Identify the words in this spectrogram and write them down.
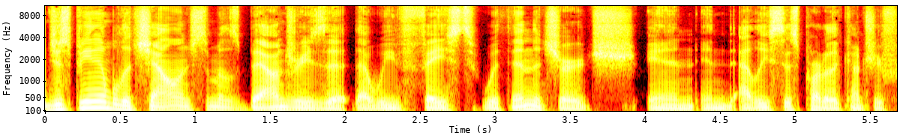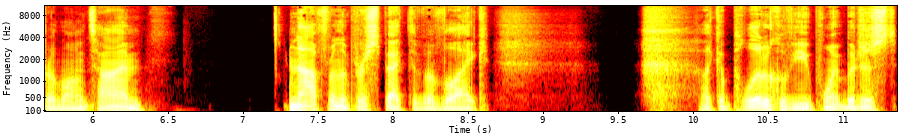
just being able to challenge some of those boundaries that that we've faced within the church in in at least this part of the country for a long time, not from the perspective of like like a political viewpoint, but just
